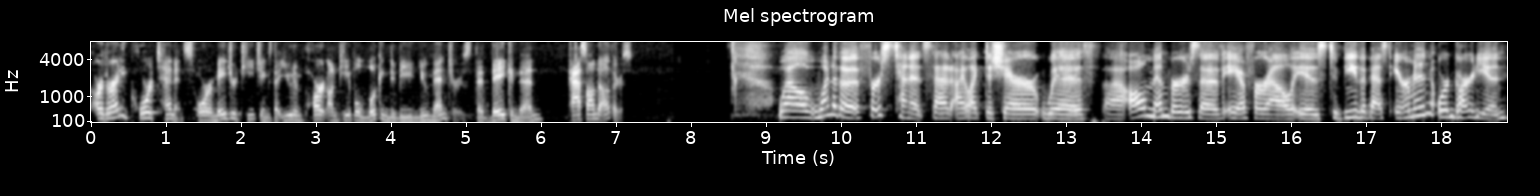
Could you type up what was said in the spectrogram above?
are there any core tenets or major teachings that you'd impart on people looking to be new mentors that they can then pass on to others? Well, one of the first tenets that I like to share with uh, all members of AFRL is to be the best airman or guardian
